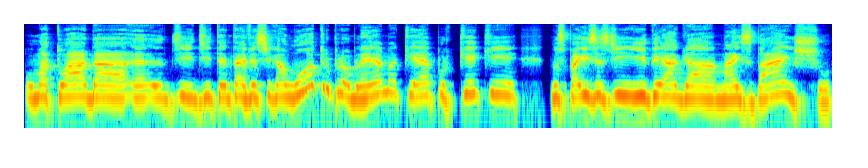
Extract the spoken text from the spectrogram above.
uma toada uh, de, de tentar investigar um outro problema, que é por que nos países de IDH mais baixo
